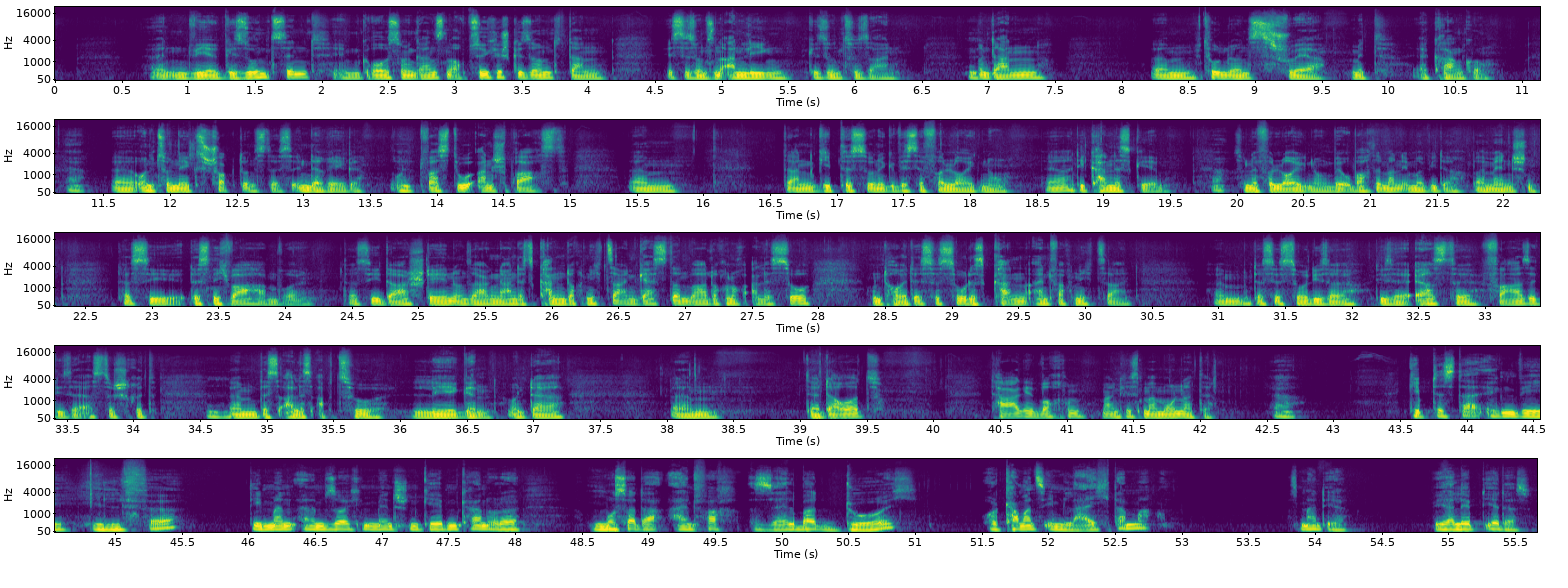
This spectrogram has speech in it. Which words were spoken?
Wenn wir gesund sind, im Großen und Ganzen auch psychisch gesund, dann ist es uns ein Anliegen, gesund zu sein. Mhm. Und dann ähm, tun wir uns schwer mit Erkrankung. Ja. Äh, und zunächst schockt uns das in der Regel. Ja. Und was du ansprachst, ähm, dann gibt es so eine gewisse Verleugnung. Ja? Die kann es geben. So eine Verleugnung beobachtet man immer wieder bei Menschen dass sie das nicht wahrhaben wollen. Dass sie da stehen und sagen, nein, das kann doch nicht sein. Gestern war doch noch alles so und heute ist es so. Das kann einfach nicht sein. Ähm, das ist so diese, diese erste Phase, dieser erste Schritt, mhm. Ähm, das alles abzulegen. Und der, ähm, der dauert Tage, Wochen, manches Mal Monate. Ja. Gibt es da irgendwie Hilfe, die man einem solchen Menschen geben kann? Oder muss er da einfach selber durch? Oder kann man es ihm leichter machen? Was meint ihr? Wie erlebt ihr das?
